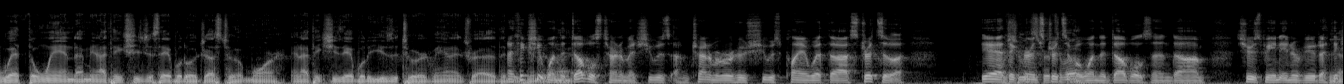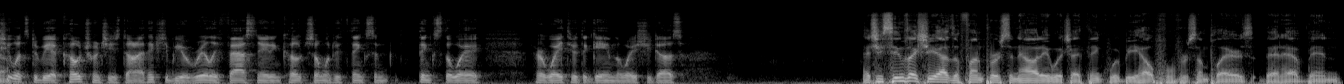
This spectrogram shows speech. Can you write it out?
With the wind. I mean, I think she's just able to adjust to it more, and I think she's able to use it to her advantage rather than. I think she won the doubles tournament. She was. I'm trying to remember who she was playing with. Uh, Strycova. Yeah, I think her and Strycova? won the doubles, and um, she was being interviewed. I think Yeah. she wants to be a coach when she's done. I think she'd be a really fascinating coach, someone who thinks and thinks the way her way through the game the way she does. And she seems like she has a fun personality, which I think would be helpful for some players that have been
